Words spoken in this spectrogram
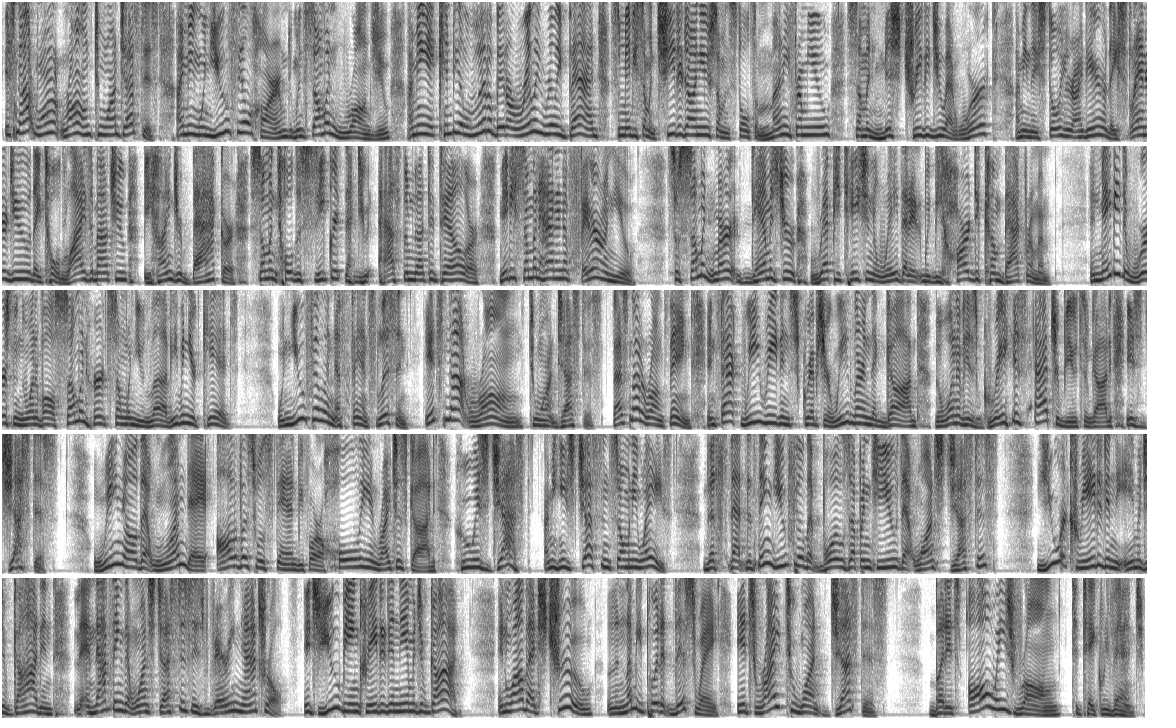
It's not wrong to want justice. I mean, when you feel harmed, when someone wrongs you, I mean, it can be a little bit or really, really bad. So maybe someone cheated on you, someone stole some money from you, someone mistreated you at work. I mean, they stole your idea, or they slandered you, they told lies about you behind your back, or someone told a secret that you asked them not to tell, or maybe someone had an affair on you. So someone damaged your reputation in a way that it would be hard to come back from him. And maybe the worst and one of all, someone hurt someone you love, even your kids. When you feel an offense, listen, it's not wrong to want justice. That's not a wrong thing. In fact, we read in scripture, we learn that God, the one of his greatest attributes of God, is justice we know that one day all of us will stand before a holy and righteous God who is just. I mean, he's just in so many ways. The, that the thing you feel that boils up into you that wants justice, you are created in the image of God, and, and that thing that wants justice is very natural. It's you being created in the image of God. And while that's true, let me put it this way it's right to want justice but it's always wrong to take revenge.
